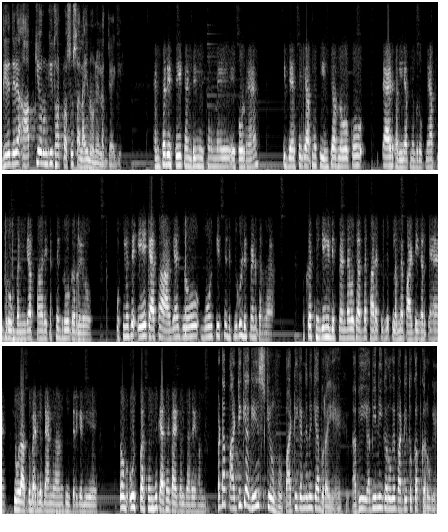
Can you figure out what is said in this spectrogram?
धीरे धीरे आपकी और उनकी थॉट प्रोसेस अलाइन होने लग जाएगी। सर इसी कंटिन्यूशन में एक और है कि जैसे कि आपने तीन चार लोगों को ऐड कर लिया अपने ग्रुप में, आप ग्रुप बन गया आप सारे इकट्ठे ग्रो कर रहे हो। उसमें से एक ऐसा आ गया जो वो चीज़ से बिल्कुल डिफरेंट कर रहा है। उसका थिंकिंग डिफरेंट है, वो चाहता है सारे क्लब में पार्टी करते हैं, क्यों रात को बैठ के प्लान बनाना फ्यूचर के लिए? तो उस पर्सन से कैसे टैकल करें हम? बट आप पार्टी के अगेंस्ट क्यों हो? पार्टी करने में क्या बुराई है? अभी अभी नहीं करोगे पार्टी तो कब करोगे?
